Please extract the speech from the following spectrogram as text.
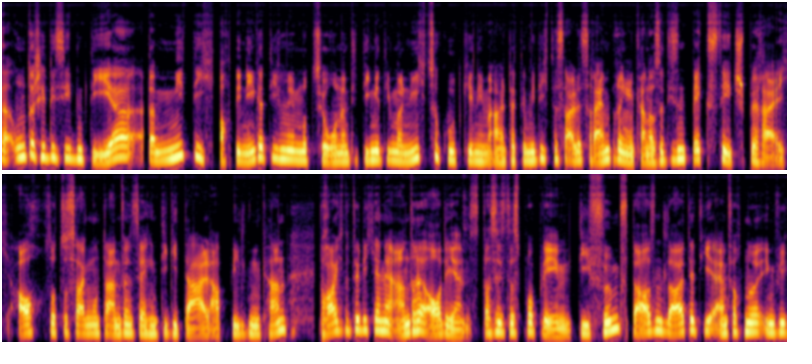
Der Unterschied ist eben der, damit ich auch die negativen Emotionen, die Dinge, die mal nicht so gut gehen im Alltag, damit ich das alles reinbringen kann, also diesen Backstage-Bereich auch sozusagen unter Anführungszeichen digital abbilden kann, brauche ich natürlich eine andere Audience. Das ist das Problem. Die 5000 Leute, die einfach nur irgendwie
